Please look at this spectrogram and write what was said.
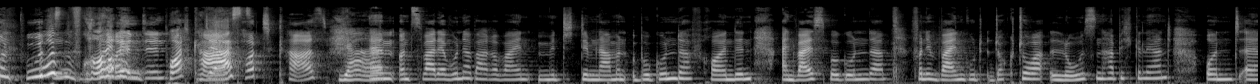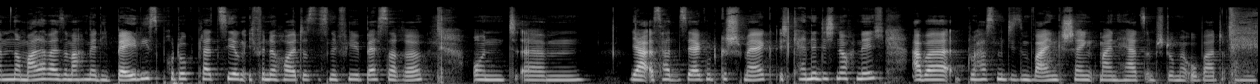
Und Busenfreundin Podcast. Der Podcast. Ja. Ähm, und zwar der wunderbare Wein mit dem Namen Burgunderfreundin. Ein Weißburgunder von dem Weingut Dr. Losen, habe ich gelernt. Und ähm, normalerweise machen wir die Baileys Produktplatzierung. Ich finde, heute ist es eine viel bessere. Und ähm, ja, es hat sehr gut geschmeckt. Ich kenne dich noch nicht, aber du hast mit diesem Weingeschenk mein Herz im Sturm erobert. Und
